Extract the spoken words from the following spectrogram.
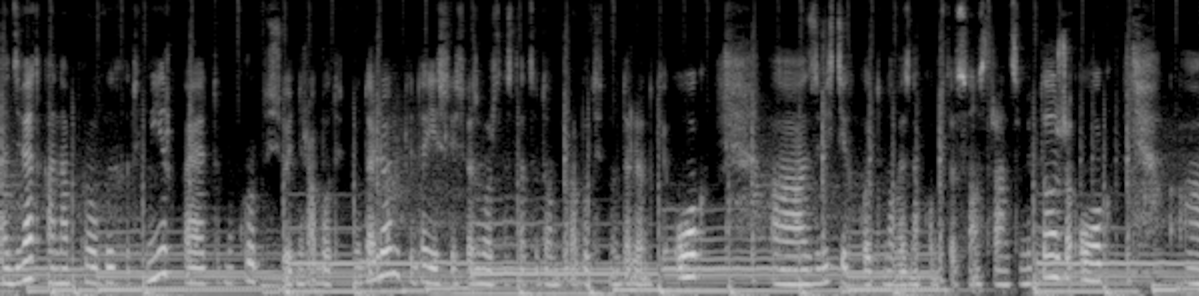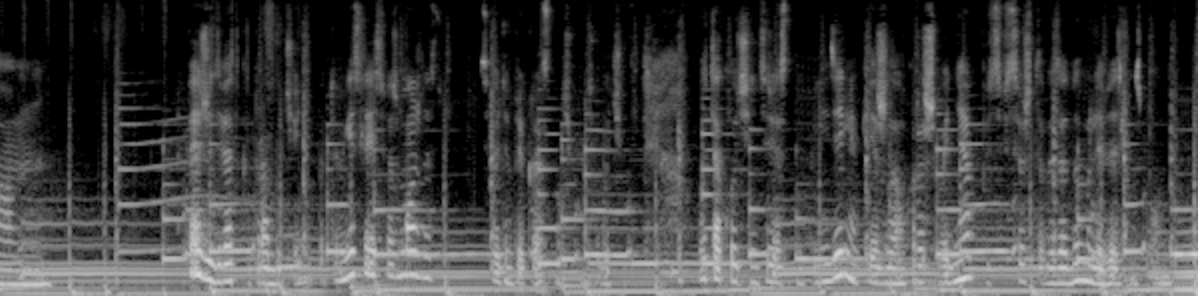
А девятка, она про выход в мир, поэтому круто сегодня работать на удаленке, да, если есть возможность остаться дома, поработать на удаленке, ок. А, завести какое-то новое знакомство с иностранцами тоже ок. А, опять же, девятка про обучение, поэтому если есть возможность, сегодня прекрасно чему-нибудь обучить. Вот такой очень интересный понедельник. Я желаю вам хорошего дня. Пусть все, что вы задумали, обязательно исполнится.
